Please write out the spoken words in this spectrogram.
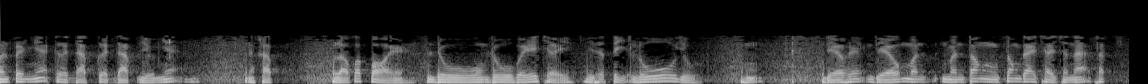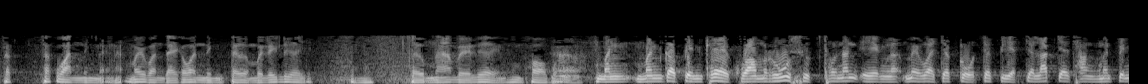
มันเป็นเงี้ยเกิดดับเกิดดับอยู่เงี้ยนะครับ เราก็ปล่อยดูดูไปเฉยมีสติรู้อยู่ เดี๋ยวเดี๋ยวมันมันต้องต้องได้ชัยชนะสักสักสักวันหนึ่งนะไม่วันใดก็วันหนึ่งเติมไปเรื่อยๆเติมน้ำไปเรื่อยพอบอกมันมันก็เป็นแค่ความรู้สึกเท่านั้นเองละไม่ว่าจะโกรธจะเกลียดจะรักจะชัง มันเป็น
